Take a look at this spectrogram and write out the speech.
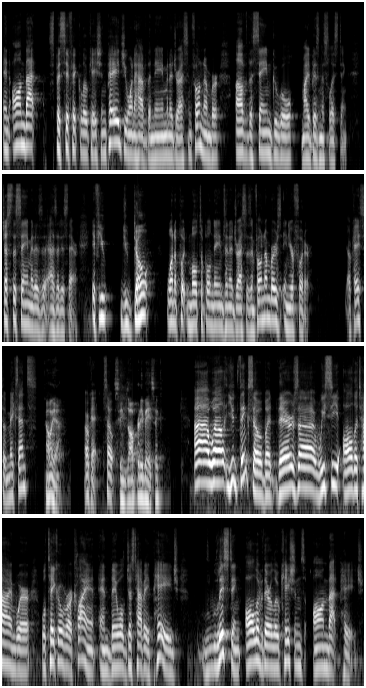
and on that specific location page, you want to have the name and address and phone number of the same Google My Business listing, just the same as it is there. If you you don't want to put multiple names and addresses and phone numbers in your footer, okay, so make sense. Oh, yeah. Okay, so Seems all pretty basic. uh, well, you'd think so, but there's uh, we see all the time where we'll take over a client and they will just have a page listing all of their locations on that page.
